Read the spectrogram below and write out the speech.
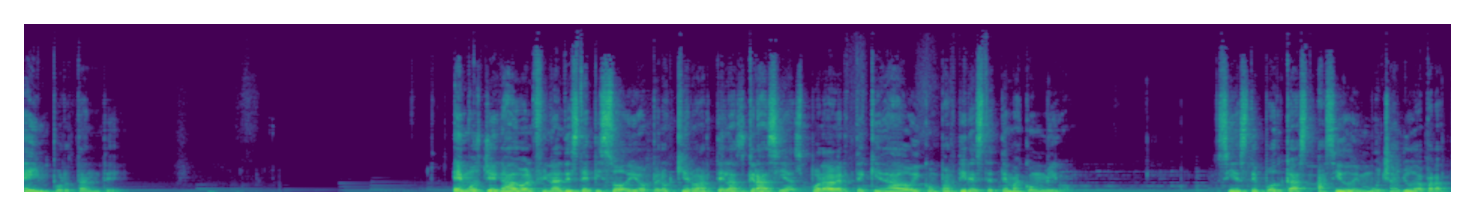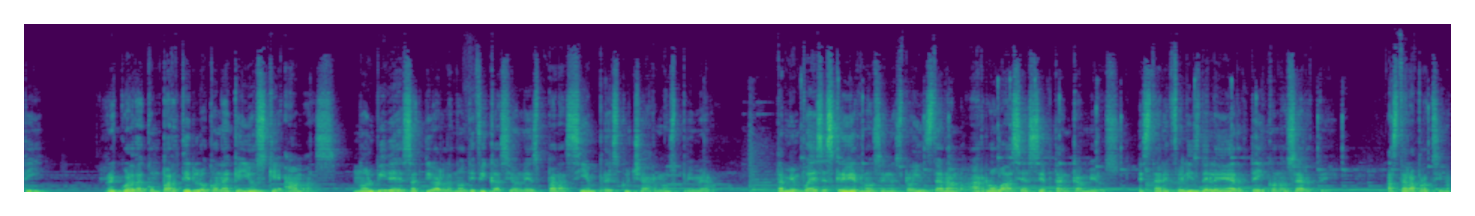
e importante. Hemos llegado al final de este episodio, pero quiero darte las gracias por haberte quedado y compartir este tema conmigo. Si este podcast ha sido de mucha ayuda para ti, recuerda compartirlo con aquellos que amas. No olvides activar las notificaciones para siempre escucharnos primero. También puedes escribirnos en nuestro Instagram arroba se aceptan cambios. Estaré feliz de leerte y conocerte. Hasta la próxima.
